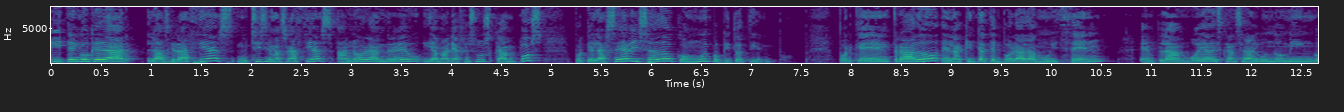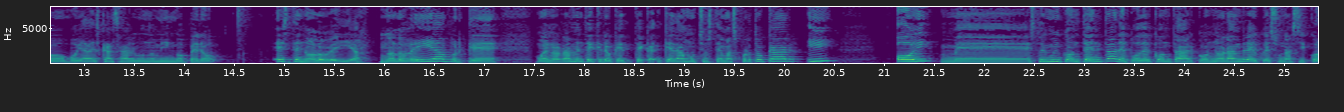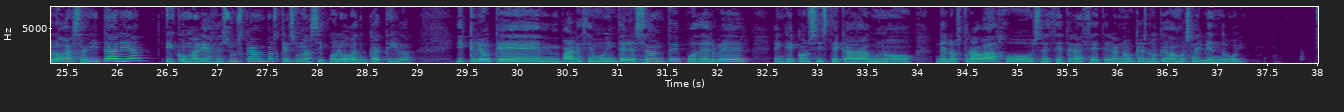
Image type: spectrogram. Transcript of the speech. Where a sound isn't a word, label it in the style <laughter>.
y tengo que dar las gracias, muchísimas gracias, a Nora Andreu y a María Jesús Campos, porque las he avisado con muy poquito tiempo. Porque he entrado en la quinta temporada muy zen, en plan, voy a descansar algún domingo, voy a descansar algún domingo, pero este no lo veía. No lo veía porque, bueno, realmente creo que te quedan muchos temas por tocar y Hoy me estoy muy contenta de poder contar con Nora Andreu, que es una psicóloga sanitaria, y con María Jesús Campos, que es una psicóloga educativa. Y creo que me parece muy interesante poder ver en qué consiste cada uno de los trabajos, etcétera, etcétera, ¿no? Que es lo que vamos a ir viendo hoy.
